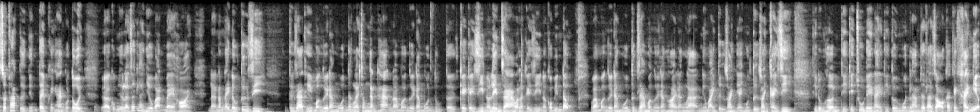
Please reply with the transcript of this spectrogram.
xuất phát từ những tệp khách hàng của tôi cũng như là rất là nhiều bạn bè hỏi là năm nay đầu tư gì? Thực ra thì mọi người đang muốn rằng là trong ngắn hạn và mọi người đang muốn cái cái gì nó lên giá hoặc là cái gì nó có biến động. Và mọi người đang muốn thực ra mọi người đang hỏi rằng là nếu mà anh tự doanh thì anh muốn tự doanh cái gì? Thì đúng hơn thì cái chủ đề này thì tôi muốn làm rất là rõ các cái khái niệm.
